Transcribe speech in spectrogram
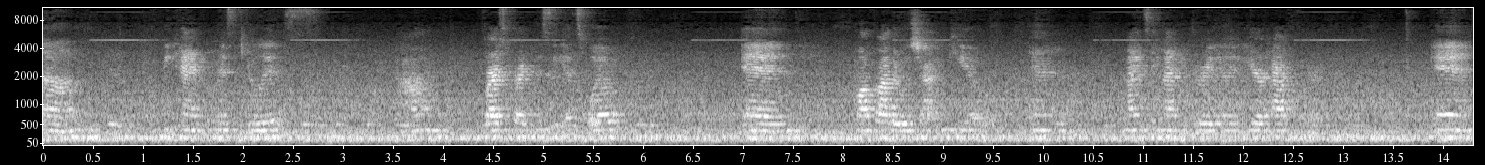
Um, became promiscuous um, first pregnancy at 12. And my father was shot and killed in 1993, a year after. And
